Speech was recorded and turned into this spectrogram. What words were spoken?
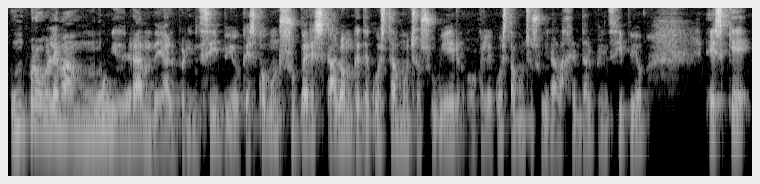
Un problema muy grande al principio, que es como un super escalón que te cuesta mucho subir o que le cuesta mucho subir a la gente al principio, es que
